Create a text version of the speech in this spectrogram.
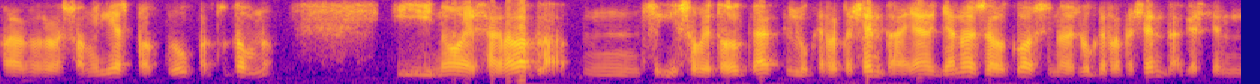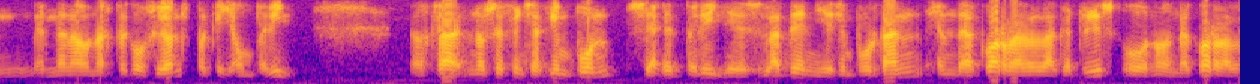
per les famílies, pel club, per tothom, no? i no és agradable. Mm, sí, sobretot que el que representa, ja, ja no és el cos, sinó és el que representa, que hem, hem d'anar a unes precaucions perquè hi ha un perill. Doncs clar, no sé fins a quin punt, si aquest perill és latent i és important, hem de córrer d'aquest risc o no hem de córrer.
